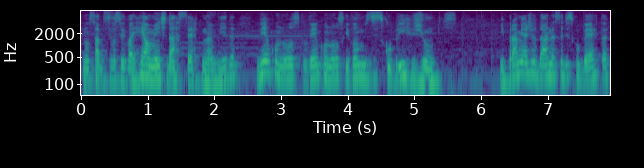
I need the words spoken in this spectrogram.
não sabe se você vai realmente dar certo na vida, venha conosco, venha conosco e vamos descobrir juntos. E para me ajudar nessa descoberta,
